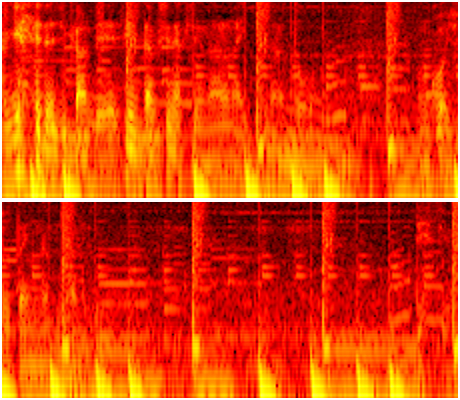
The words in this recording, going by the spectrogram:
限られた時間で選択しなくちゃならないってなるとこういう状態になるですよね。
